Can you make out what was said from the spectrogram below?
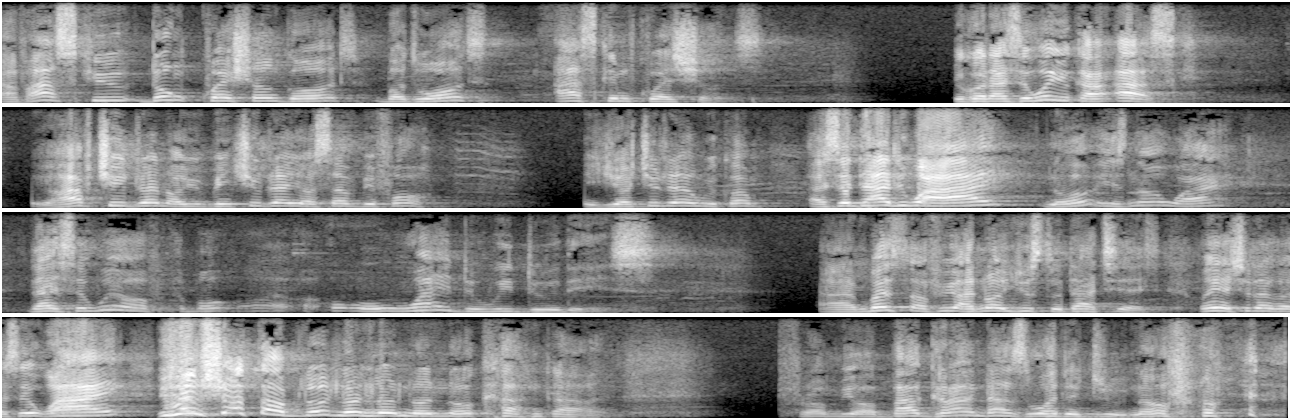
I've asked you, don't question God, but what? Ask Him questions. Because that's the way you can ask. You have children or you've been children yourself before. Your children will come. I say, Daddy, why? No, it's not why. There's a way of, but, uh, why do we do this? And most of you are not used to that yet. When your children go say, why? You have shut up. No, no, no, no, no, calm down. From your background, that's what they do. No,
